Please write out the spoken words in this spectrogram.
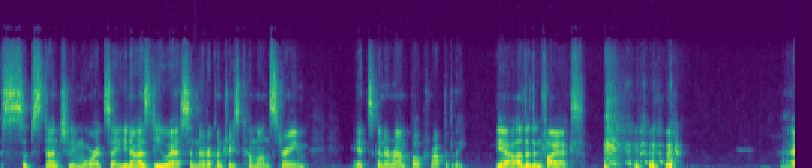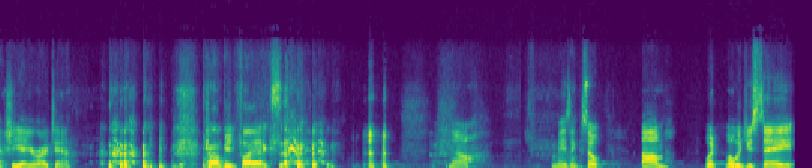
substantially more, I'd say. You know, as the US and other countries come on stream, it's going to ramp up rapidly. Yeah, other than PhiX. Actually, yeah, you're right. Yeah. Can't beat PhiX. no. Amazing. So, um, what what would you say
